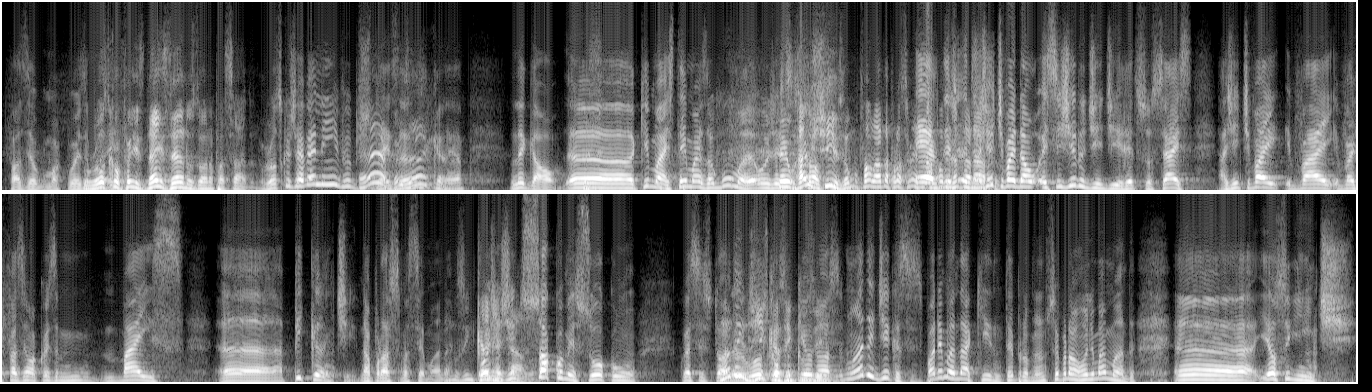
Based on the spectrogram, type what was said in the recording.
fazer alguma coisa. O Roscoe fez 10 anos do ano passado. O Roscoe já é velhinho, viu? Bicho? É, 10 anos. É, cara. É. Legal. Uh, que mais? Tem mais alguma? Hoje Tem o raio-x, vamos falar da próxima é, etapa A gente vai dar esse giro de, de, redes sociais, a gente vai, vai, vai fazer uma coisa mais uh, picante na próxima semana. Vamos Hoje a gente só começou com, com essa história. Mandem dicas, inclusive. Nosso, mandem dicas, vocês podem mandar aqui, não tem problema, não sei para onde, mas manda. Uh, e é o seguinte,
